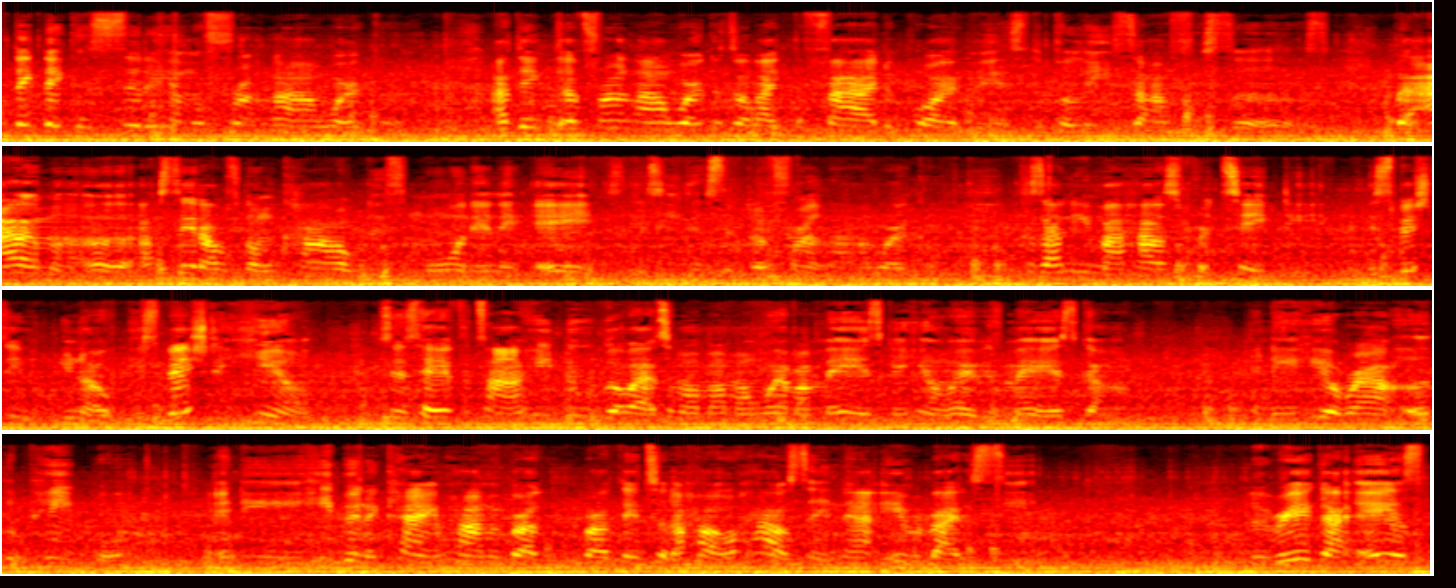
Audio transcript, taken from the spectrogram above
don't think they consider him a frontline worker. I think the frontline workers are like the fire departments, the police officers. But I'm uh, I said I was gonna call this morning and ask is he considered a frontline worker? Because I need my house protected, especially you know, especially him. Since half the time he do go out to my mama and wear my mask and he don't have his mask on, and then he around other people, and then he been a came home and brought brought that to the whole house, and now everybody sick. The red got asthma.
